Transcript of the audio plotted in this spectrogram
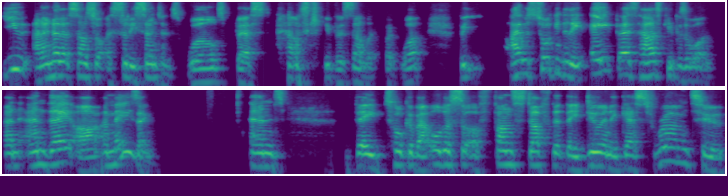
you, and I know that sounds sort of a silly sentence, world's best housekeepers, sound like, like what? But I was talking to the eight best housekeepers at Walt, and, and they are amazing. And they talk about all the sort of fun stuff that they do in a guest room to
